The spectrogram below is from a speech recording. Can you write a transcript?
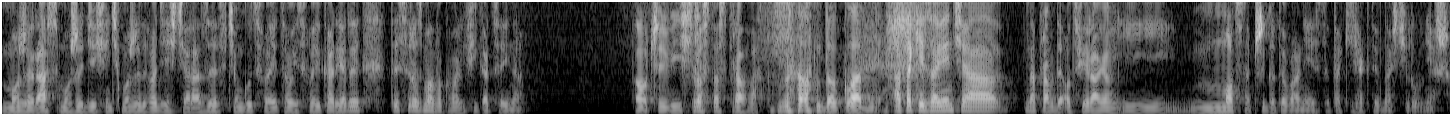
może raz, może 10, może 20 razy w ciągu swojej, całej swojej kariery, to jest rozmowa kwalifikacyjna. Oczywiście. Prosta sprawa. No, dokładnie. A takie zajęcia naprawdę otwierają i mocne przygotowanie jest do takich aktywności również.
